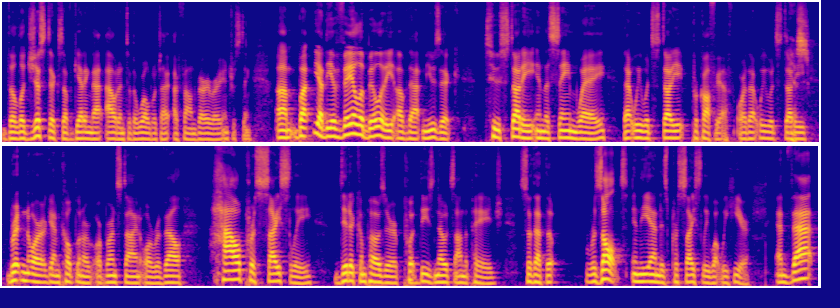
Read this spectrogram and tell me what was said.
the logistics of getting that out into the world, which I, I found very, very interesting. Um, but yeah, the availability of that music to study in the same way that we would study Prokofiev or that we would study Yes. Britten or again Copland or, or Bernstein or Ravel. How precisely did a composer put these notes on the page so that the result in the end is precisely what we hear? And that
